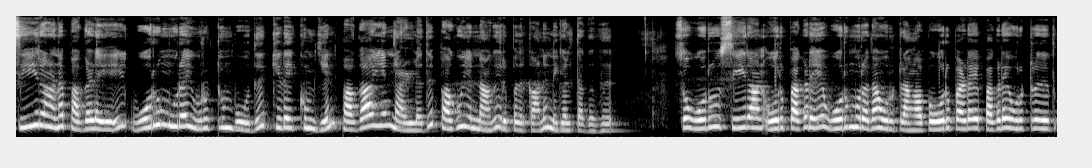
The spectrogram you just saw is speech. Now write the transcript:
சீரான பகடையை ஒரு முறை உருட்டும் போது கிடைக்கும் எண் பகா எண் அல்லது பகு எண்ணாக இருப்பதற்கான நிகழ்தகவு. ஸோ ஒரு சீரான ஒரு பகடையை ஒரு முறை தான் உருட்டுறாங்க. அப்போ ஒரு படை பகடையை உருட்டுறது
